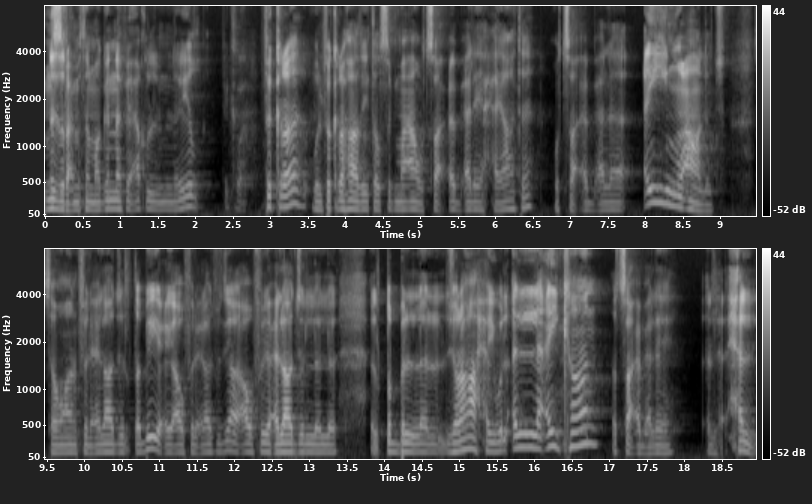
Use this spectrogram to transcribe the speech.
نزرع مثل ما قلنا في عقل المريض. فكرة. فكرة والفكرة هذه تلصق معه وتصعب عليه حياته وتصعب على أي معالج سواء في العلاج الطبيعي أو في العلاج الفيزيائي أو في علاج الطب الجراحي ولا أي كان تصعب عليه الحل.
